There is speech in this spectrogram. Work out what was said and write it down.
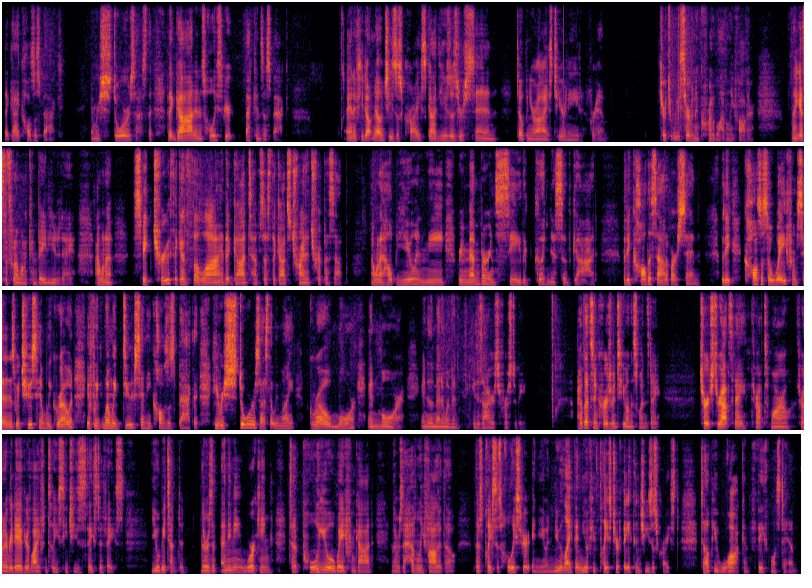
that God calls us back and restores us, that, that God and His Holy Spirit beckons us back. And if you don't know Jesus Christ, God uses your sin to open your eyes to your need for Him. Church, we serve an incredible Heavenly Father. And I guess that's what I want to convey to you today. I want to speak truth against the lie that God tempts us, that God's trying to trip us up. I want to help you and me remember and see the goodness of God, that He called us out of our sin, that He calls us away from sin. And as we choose Him, we grow. And if we, when we do sin, He calls us back, that He restores us, that we might grow more and more into the men and women He desires for us to be. I hope that's an encouragement to you on this Wednesday. Church, throughout today, throughout tomorrow, throughout every day of your life until you see Jesus face to face, you will be tempted. There is an enemy working to pull you away from God. And there is a heavenly Father, though, has placed his Holy Spirit in you and new life in you if you've placed your faith in Jesus Christ to help you walk in faithfulness to him.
